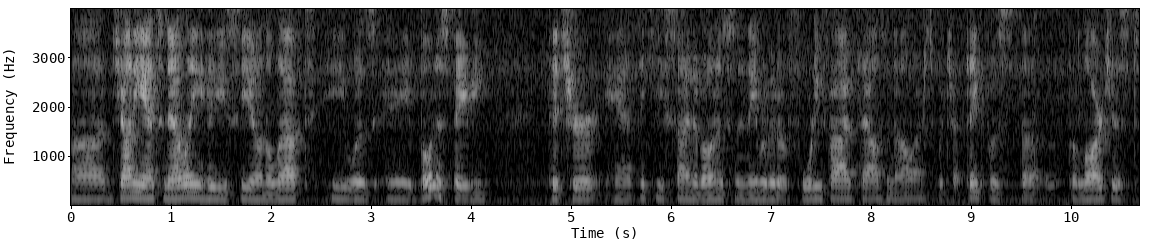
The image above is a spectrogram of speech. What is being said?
Uh, Johnny Antonelli, who you see on the left, he was a bonus baby pitcher, and I think he signed a bonus in the neighborhood of $45,000, which I think was the, the largest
